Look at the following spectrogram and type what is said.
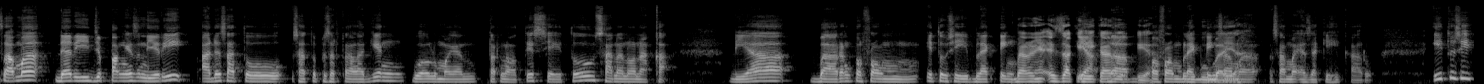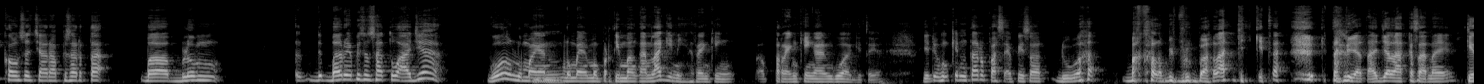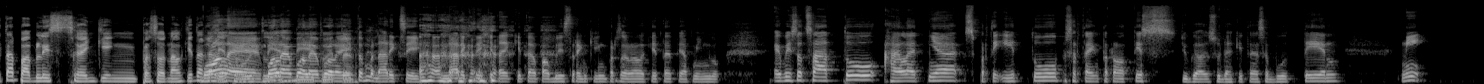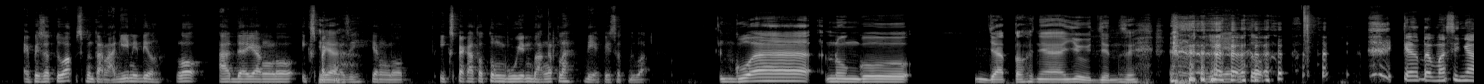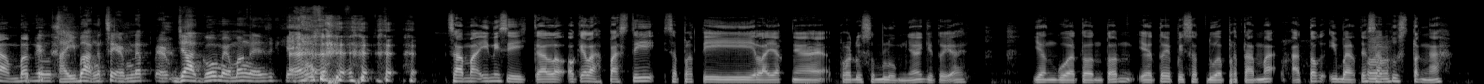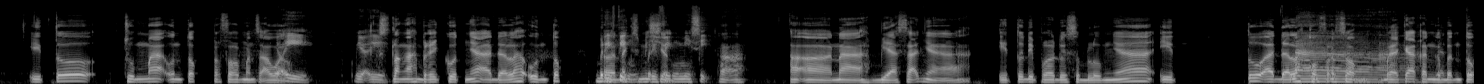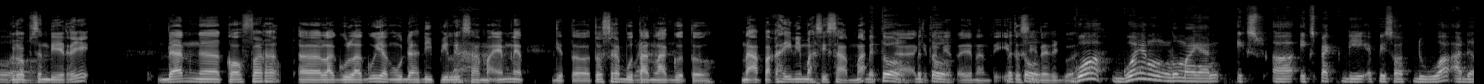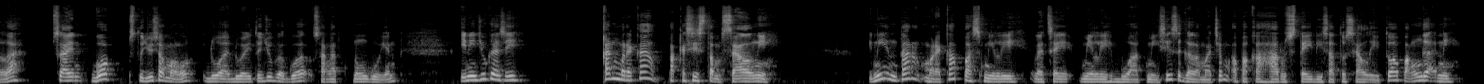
Sama dari Jepangnya sendiri ada satu satu peserta lagi yang gue lumayan ternotis yaitu Sana Nonaka. Dia bareng perform itu si Blackpink. Barangnya Ezaki Ya, Hikaru. Iya. perform Blackpink sama sama Ezaki Hikaru. Itu sih kalau secara peserta ba- belum eh, baru episode 1 aja gue lumayan Hmm. lumayan mempertimbangkan lagi nih ranking perankingan gue gitu ya. Jadi mungkin ntar pas episode 2 bakal lebih berubah lagi kita kita lihat aja lah ke sana ya. Kita publish ranking personal kita kali ya, Boleh, boleh, ya, boleh, boleh. Itu menarik sih. Menarik sih kita kita publish ranking personal kita tiap minggu. Episode 1 highlightnya seperti itu, peserta yang ternotis juga sudah kita sebutin. Nih episode 2 sebentar lagi nih Dil. Lo ada yang lo expect Iya. nggak sih? Yang lo expect atau tungguin banget lah di episode 2. Gua nunggu jatuhnya Eugene sih. Iya, itu Karena masih ngambang ya. itu tai banget sih Mnet. Eh, Jago memang ya sih kayak Sama ini sih, kalau oke lah pasti seperti layaknya produs sebelumnya gitu ya. Yang gua tonton yaitu episode 2 pertama atau ibaratnya Hmm. satu setengah itu cuma untuk performance awal. Yoi. Yoi. Setengah berikutnya adalah untuk briefing, next mission. briefing misi. Heeh. Uh, uh, nah, biasanya itu di produs sebelumnya itu adalah Nah, cover song. Mereka akan ngebentuk betul. grup sendiri dan nge-cover uh, lagu-lagu yang udah dipilih Nah. sama Mnet gitu. Terus rebutan Nah. lagu tuh. Nah, apakah ini masih sama? Betul, Nah, kita betul. lihat aja nanti. Itu Betul. sih dari gua. Gua gua yang lumayan ex- uh, expect di episode 2 adalah saya gue setuju sama lo dua-dua itu juga gue sangat nungguin. Ini juga sih kan mereka pakai sistem sel nih. Ini ntar mereka pas milih let's say milih buat misi segala macam apakah harus stay di satu sel itu apa enggak nih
